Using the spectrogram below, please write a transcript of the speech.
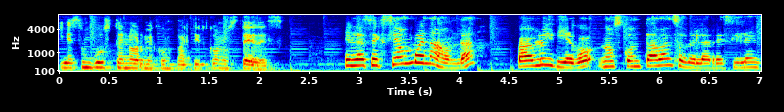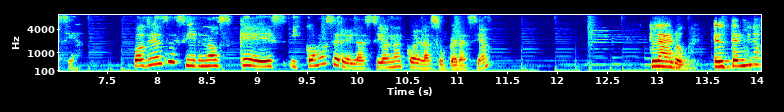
y es un gusto enorme compartir con ustedes. En la sección Buena Onda, Pablo y Diego nos contaban sobre la resiliencia. ¿Podrías decirnos qué es y cómo se relaciona con la superación? Claro, el término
